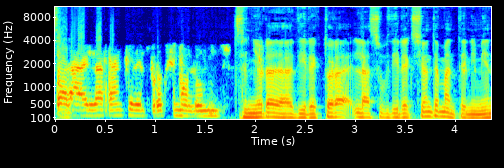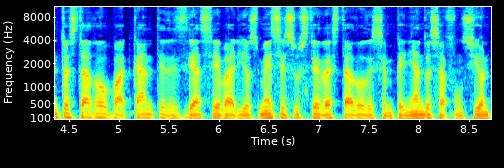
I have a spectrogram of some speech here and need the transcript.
para el arranque del próximo lunes. Señora directora, la subdirección de mantenimiento ha estado vacante desde hace varios meses. Usted ha estado desempeñando esa función.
